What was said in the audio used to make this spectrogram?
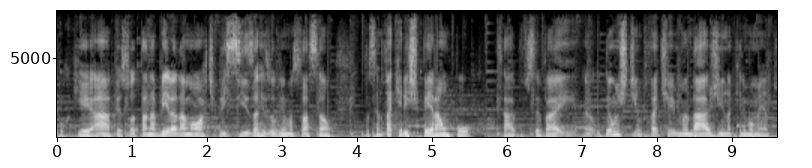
Porque ah, a pessoa está na beira da morte, precisa resolver uma situação. Você não vai querer esperar um pouco, sabe? Você vai, é, o teu instinto vai te mandar agir naquele momento.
